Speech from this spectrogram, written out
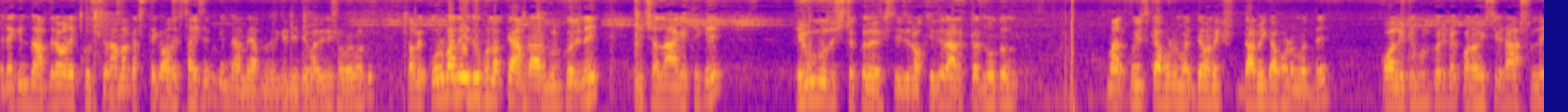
এটা কিন্তু আপনারা অনেক খুঁজছেন। আমার কাছ থেকে অনেক চাইছেন, কিন্তু আমি আপনাদেরকে দিতে পারিনি সময় মতো। তবে কোরবানি ঈদ উপলক্ষে আমরা আর ভুল করি নাই। ইনশাল্লাহ আগে থেকে হিউজ স্টক করে রেখেছি। এই যে রকিদের আরেকটা নতুন মার্কুইজ কাপড়ের মধ্যে, অনেক দামি কাপড়ের মধ্যে। কোয়ালিটি ফুল করে এটা করা হয়েছে, এটা আসলে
